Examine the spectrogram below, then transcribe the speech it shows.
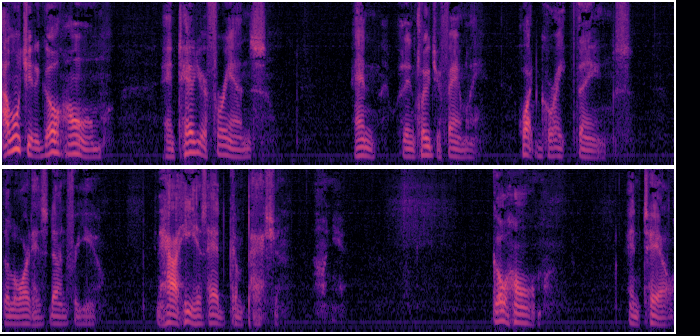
I want you to go home and tell your friends and include your family what great things the Lord has done for you and how he has had compassion on you. Go home and tell.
